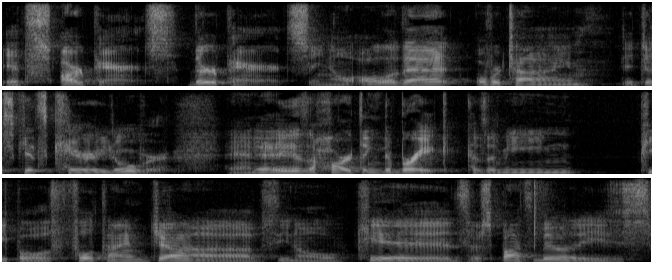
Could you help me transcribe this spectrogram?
It's our parents, their parents, you know, all of that over time, it just gets carried over. And it is a hard thing to break because, I mean, people, full time jobs, you know, kids, responsibilities,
